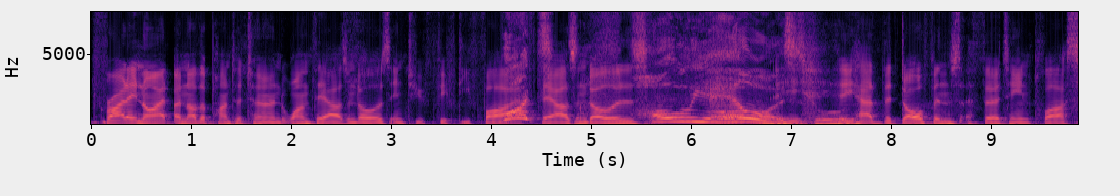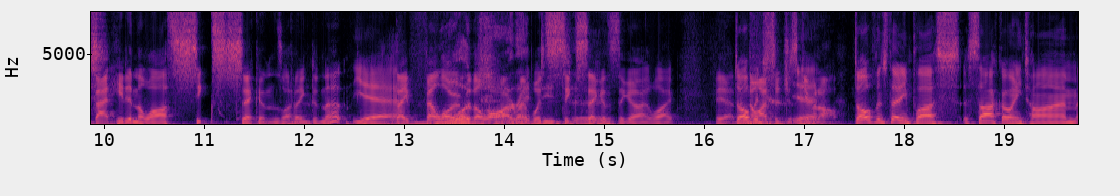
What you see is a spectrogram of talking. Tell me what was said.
Friday night, another punter turned one thousand dollars into fifty five thousand dollars. holy hell! Oh, this is good. He had the Dolphins thirteen plus. That hit in the last six seconds, I think, didn't it? Yeah. They fell What? over the Oh, line they with did six too. seconds to go. Like, yeah, the Dolphins Knights had just yeah. given up. Dolphins thirteen plus. Sarko anytime.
